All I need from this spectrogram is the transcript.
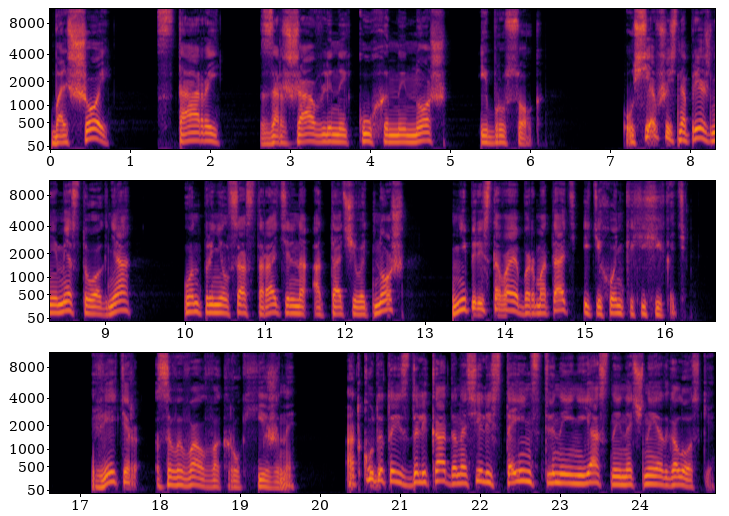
Большой, старый, заржавленный кухонный нож и брусок. Усевшись на прежнее место у огня, он принялся старательно оттачивать нож, не переставая бормотать и тихонько хихикать. Ветер завывал вокруг хижины. Откуда-то издалека доносились таинственные неясные ночные отголоски.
